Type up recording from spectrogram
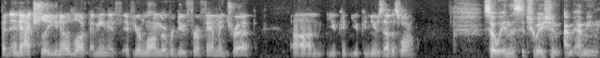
But and actually, you know, look, I mean, if, if you're long overdue for a family trip, um, you can you can use that as well. So in the situation, I, I mean,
